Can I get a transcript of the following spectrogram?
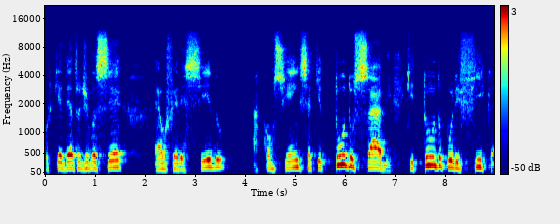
porque dentro de você é oferecido a consciência que tudo sabe, que tudo purifica,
